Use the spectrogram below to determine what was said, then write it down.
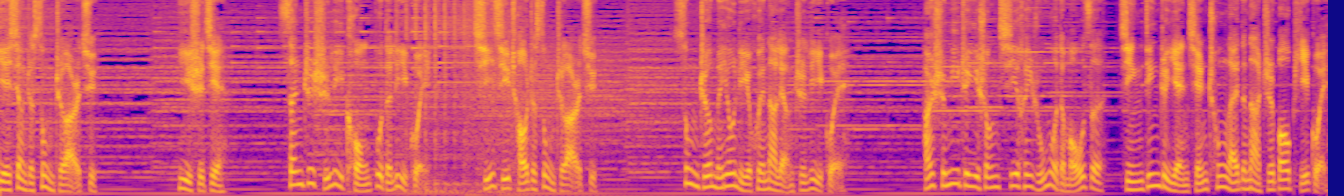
也向着宋哲而去。一时间，三只实力恐怖的厉鬼齐齐朝着宋哲而去。宋哲没有理会那两只厉鬼，而是眯着一双漆黑如墨的眸子，紧盯着眼前冲来的那只包皮鬼。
